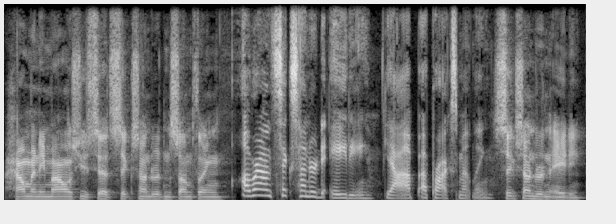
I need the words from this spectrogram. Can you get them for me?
how many miles you said? 600 and something? Around 680, yeah, approximately. 680.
